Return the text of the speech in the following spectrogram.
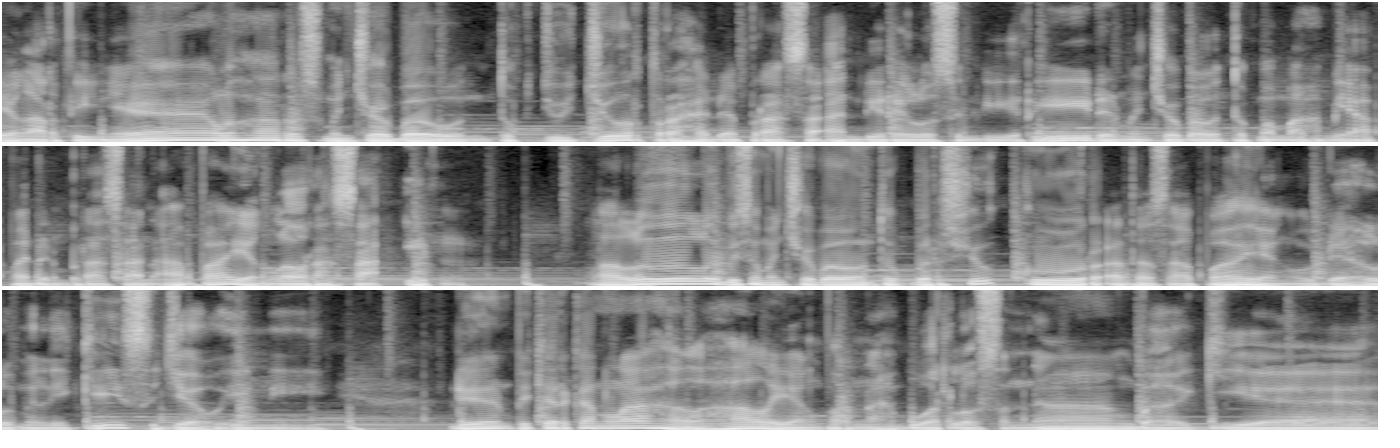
Yang artinya lo harus mencoba untuk jujur terhadap perasaan diri lo sendiri dan mencoba untuk memahami apa dan perasaan apa yang lo rasain. Lalu lo bisa mencoba untuk bersyukur atas apa yang udah lo miliki sejauh ini. Dan pikirkanlah hal-hal yang pernah buat lo senang, bahagia.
